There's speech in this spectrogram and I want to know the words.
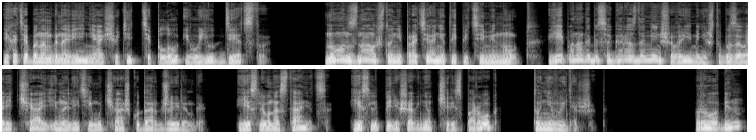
и хотя бы на мгновение ощутить тепло и уют детства. Но он знал, что не протянет и пяти минут. Ей понадобится гораздо меньше времени, чтобы заварить чай и налить ему чашку дарджилинга. Если он останется, если перешагнет через порог, то не выдержит. «Робин?»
